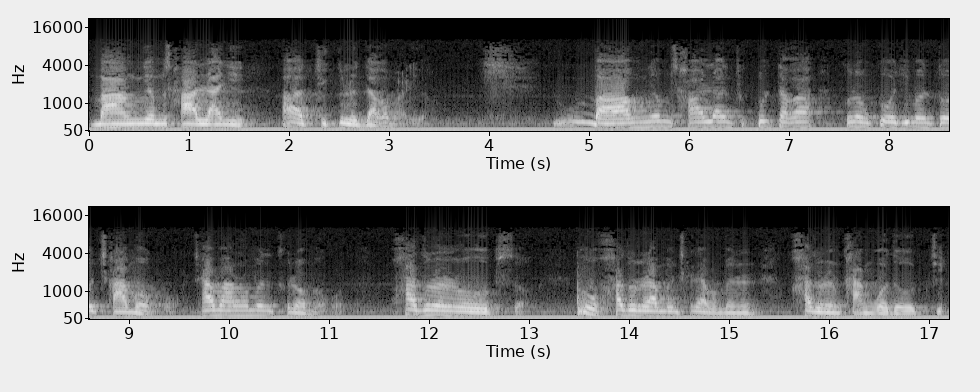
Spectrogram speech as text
망념 산란이, 아, 뒤끌른다고 말이요. 망념 산란 뒤끌다가 그놈 꺼지면 또 잠먹고, 잠안 오면 그놈 오고, 화두는 없어. 그 화두를 한번 찾아보면은 화두는 강고도 없지.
